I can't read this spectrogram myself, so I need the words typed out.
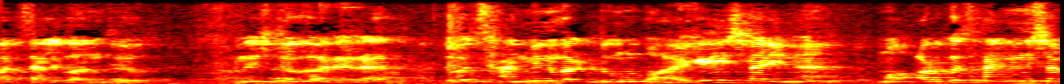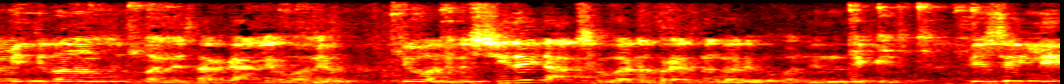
बच्चाले भन्थ्यो। यस्तो गरेर जब छानबिनबाट टुङ्गो भएकै छैन म अर्को छानबिन समिति बनाउँछु भन्ने सरकारले भन्यो। त्यो भनेको सिधै ढाकछोप गर्न प्रयत्न गरेको भन्ने पनि देखिन्छ। त्यसैले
